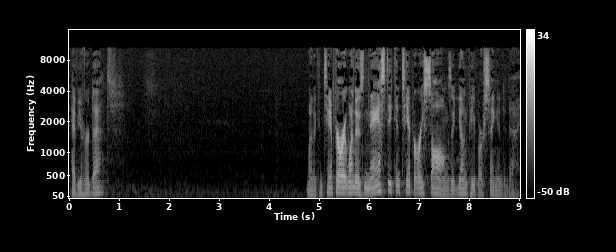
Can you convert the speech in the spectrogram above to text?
Have you heard that? One of the contemporary, one of those nasty contemporary songs that young people are singing today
